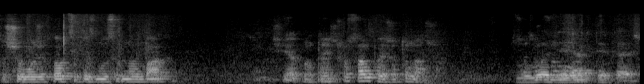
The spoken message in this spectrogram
То що, може хлопці без мусорного бака? Чи як? Ну, й що сам пише, то наш. Володя, як ти кажеш?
